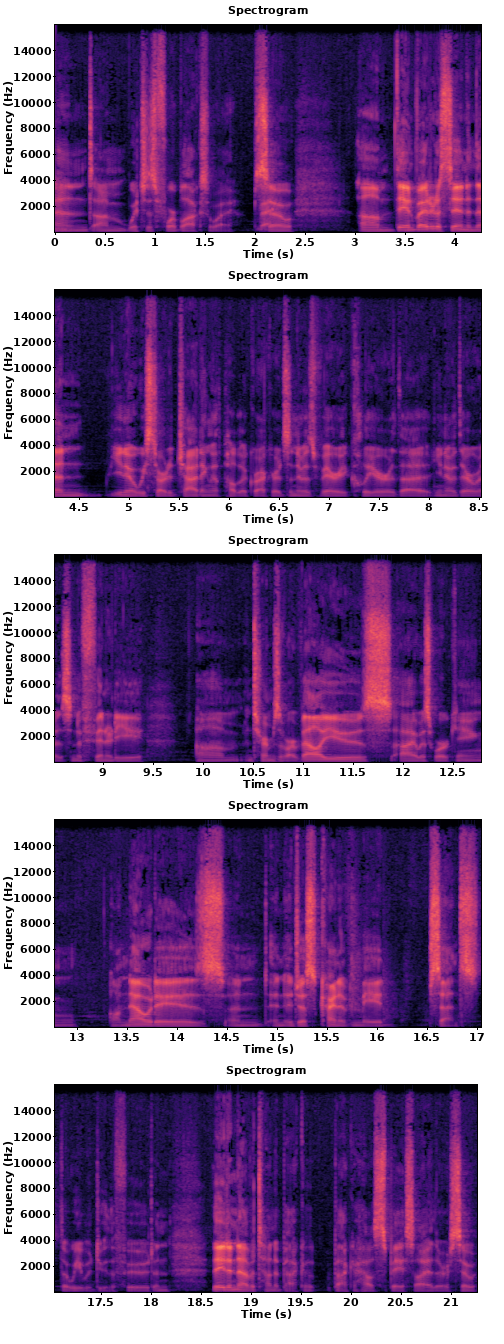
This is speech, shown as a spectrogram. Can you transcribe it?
and um, which is four blocks away. So um, they invited us in, and then you know we started chatting with Public Records, and it was very clear that you know there was an affinity um, in terms of our values. I was working on nowadays, and and it just kind of made sense that we would do the food. And they didn't have a ton of back of, back of house space either. So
